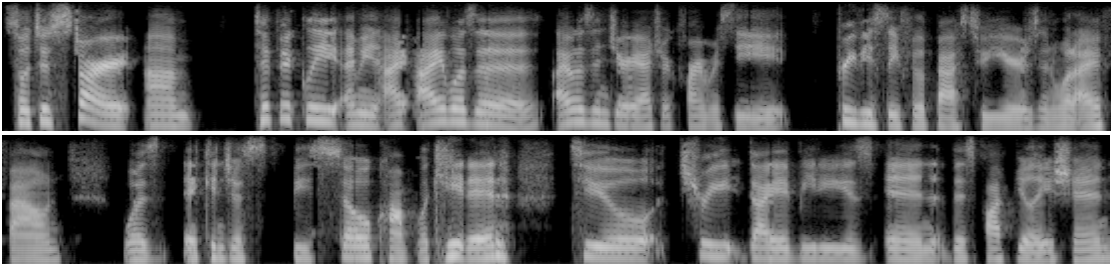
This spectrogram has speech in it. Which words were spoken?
So to start, um, typically, I mean, I, I was a I was in geriatric pharmacy previously for the past two years. And what I found was it can just be so complicated to treat diabetes in this population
